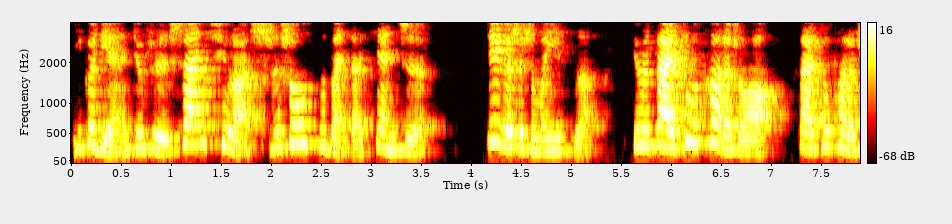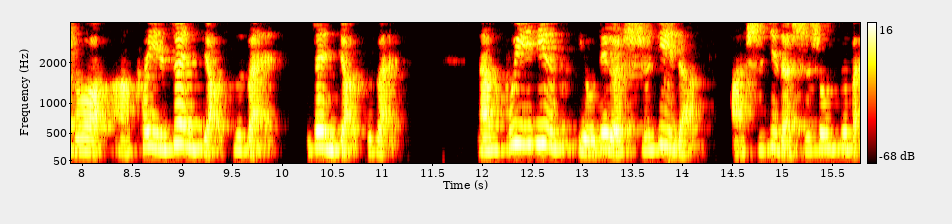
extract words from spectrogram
一个点就是删去了实收资本的限制。这个是什么意思？就是在注册的时候，在注册的时候啊，可以认缴资本，认缴资本。啊，不一定有这个实际的啊，实际的实收资本，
